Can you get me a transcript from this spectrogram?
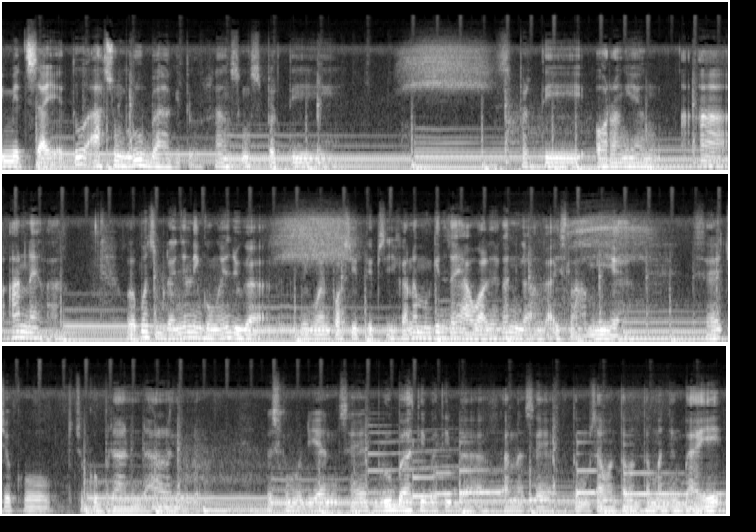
image saya itu langsung berubah gitu. Langsung seperti seperti orang yang uh, aneh lah. Walaupun sebenarnya lingkungannya juga lingkungan positif sih karena mungkin saya awalnya kan nggak nggak islami ya. Saya cukup cukup berandal gitu. Terus kemudian saya berubah tiba-tiba karena saya ketemu sama teman-teman yang baik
